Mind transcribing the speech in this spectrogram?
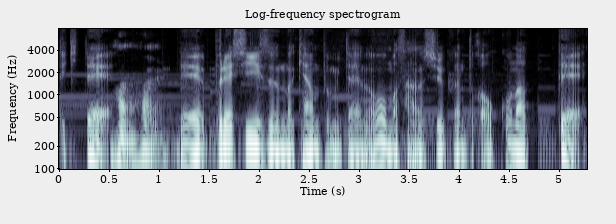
てきて、はいはい。で、プレシーズンのキャンプみたいのを、まあ、3週間とか行って。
